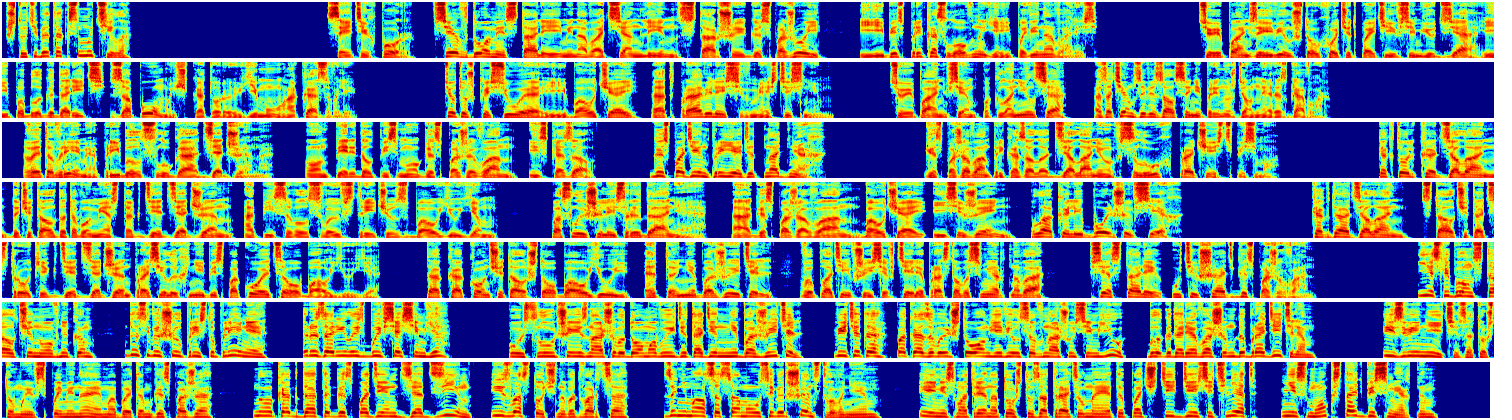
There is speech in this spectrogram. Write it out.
Что тебя так смутило?» С этих пор все в доме стали именовать Сянлин старшей госпожой и беспрекословно ей повиновались. Сюэпань заявил, что хочет пойти в семью Дзя и поблагодарить за помощь, которую ему оказывали. Тетушка Сюэ и Баучай отправились вместе с ним. Сюэпань всем поклонился, а затем завязался непринужденный разговор. В это время прибыл слуга Дзяджена. Он передал письмо госпоже Ван и сказал, «Господин приедет на днях. Госпожа Ван приказала Дзяланю вслух прочесть письмо. Как только Дзялань дочитал до того места, где дядь Жен описывал свою встречу с Бао Юем, послышались рыдания, а госпожа Ван, Баучай и Сижень плакали больше всех. Когда Дзялань стал читать строки, где Дзяджен просил их не беспокоиться о Бао Юе, так как он считал, что Бао Юй — это небожитель, воплотившийся в теле простого смертного, все стали утешать госпожу Ван. «Если бы он стал чиновником, да совершил преступление, разорилась бы вся семья. Пусть лучше из нашего дома выйдет один небожитель, ведь это показывает, что он явился в нашу семью благодаря вашим добродетелям. Извините за то, что мы вспоминаем об этом, госпожа, но когда-то господин Дзядзин из Восточного дворца занимался самоусовершенствованием, и, несмотря на то, что затратил на это почти 10 лет, не смог стать бессмертным.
